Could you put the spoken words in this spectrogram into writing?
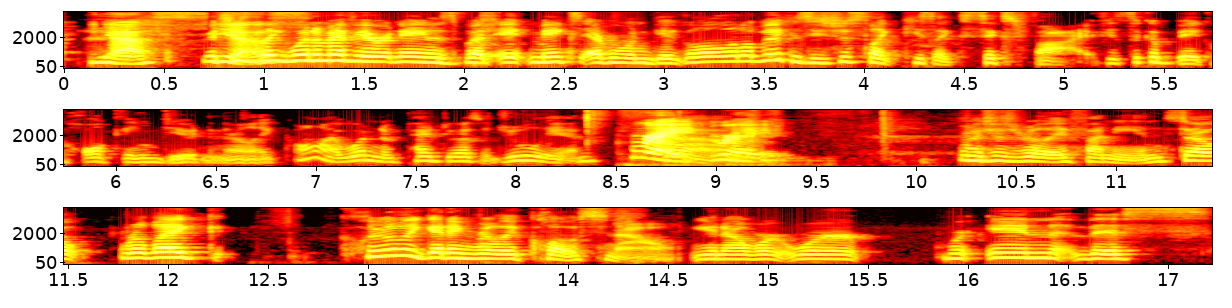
Yes. which yes. is like one of my favorite names, but it makes everyone giggle a little bit because he's just like he's like six five. He's like a big hulking dude, and they're like, "Oh, I wouldn't have pegged you as a Julian," Right, um, right. which is really funny. And so we're like clearly getting really close now. You know, we're we're we're in this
